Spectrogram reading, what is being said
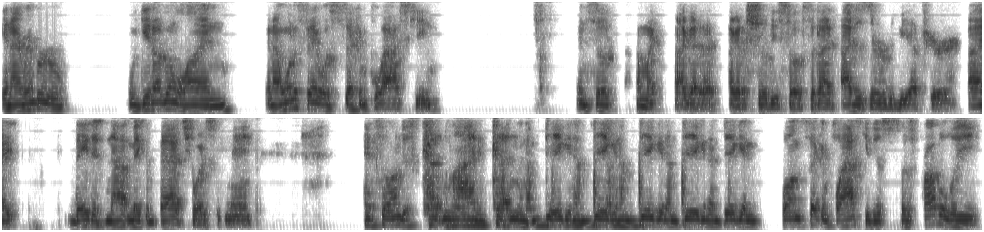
and I remember we get out on the line, and I want to say I was second Pulaski, and so I'm like, I gotta, I gotta show these folks that I, I deserve to be up here. I, they did not make a bad choice with me. And so I'm just cutting line and cutting and I'm digging, I'm digging, I'm digging, I'm digging, I'm digging. Well, I'm second Pulaski. Just there's probably,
